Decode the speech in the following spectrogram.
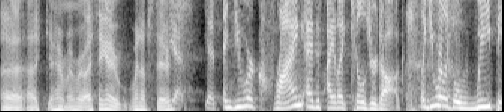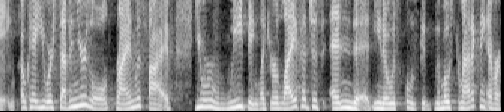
Uh, I can't remember. I think I went upstairs. yes. Yes. And you were crying as if I like killed your dog. Like you were like weeping. Okay, you were seven years old. Ryan was five. You were weeping like your life had just ended. You know, it was, it was the most dramatic thing ever.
